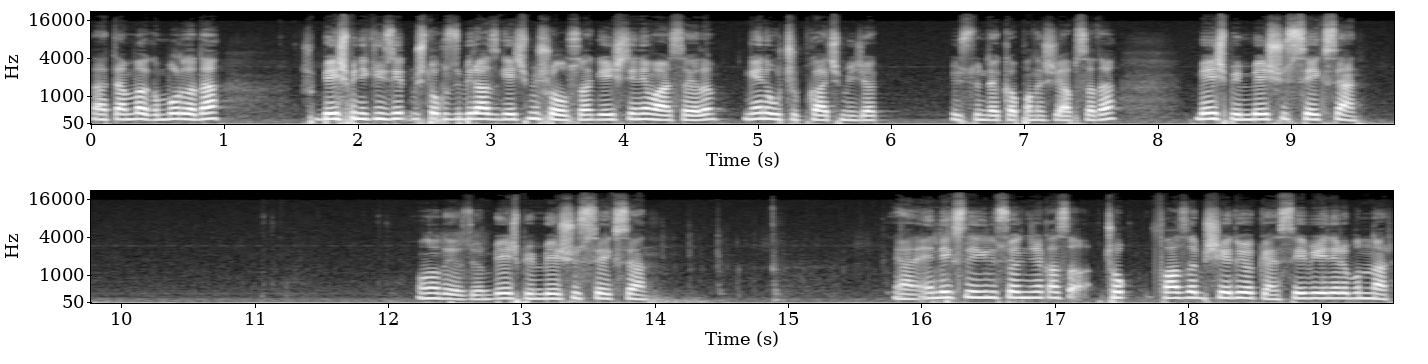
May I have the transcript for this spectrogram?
Zaten bakın burada da şu 5279'u biraz geçmiş olsa, geçtiğini varsayalım. Gene uçup kaçmayacak üstünde kapanış yapsa da 5580 ona da yazıyorum 5580 yani endeksle ilgili söylenecek aslında çok fazla bir şey de yok yani. Seviyeleri bunlar.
